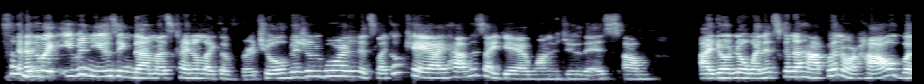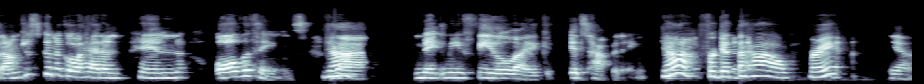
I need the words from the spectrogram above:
someday. and like even using them as kind of like a virtual vision board, it's like, okay, I have this idea. I want to do this. Um, I don't know when it's going to happen or how, but I'm just going to go ahead and pin all the things yeah. that make me feel like it's happening. Yeah, forget the how, right? Yeah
